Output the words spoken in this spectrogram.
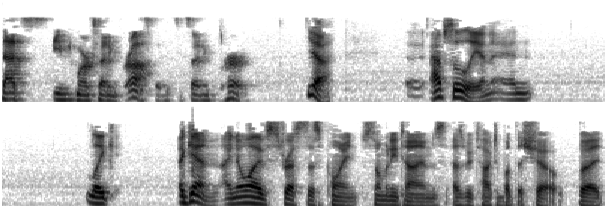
that's even more exciting for us, but it's exciting for her. Yeah. Absolutely. And and like again, I know I've stressed this point so many times as we've talked about the show, but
